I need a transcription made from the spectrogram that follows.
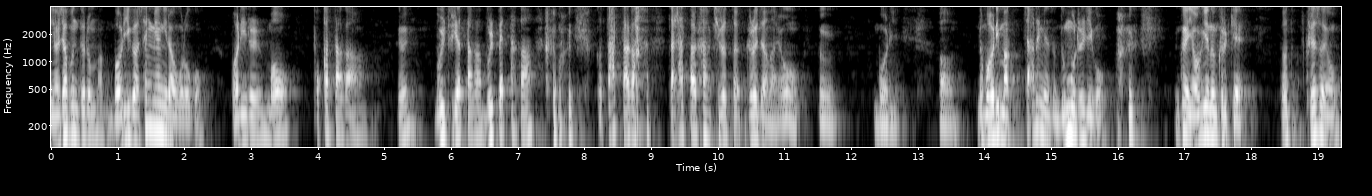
여자분들은 막 머리가 생명이라고 그러고 머리를 뭐 볶았다가 물 들였다가 물 뺐다가 그 땄다가 잘랐다가 길었다 그러잖아요. 머리 어 머리 막 자르면서 눈물 흘리고 그러니까 여기는 그렇게 그래서요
